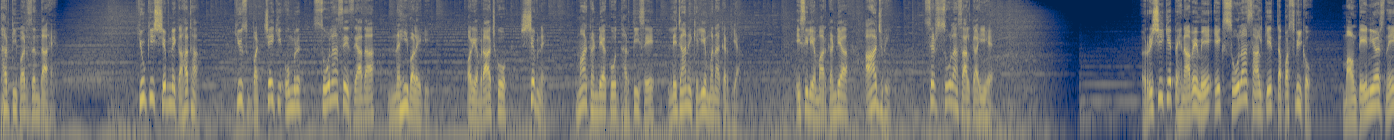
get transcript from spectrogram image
धरती पर ज़िंदा है। क्योंकि शिव ने कहा था कि उस बच्चे की उम्र 16 से ज़्यादा नहीं बढ़ेगी और यमराज को शिव ने मारकंडिया को धरती से ले जाने के लिए मना कर दिया। इसीलिए मारकंडिया आज भी सिर्फ़ 16 साल का ही है। ऋषि के पहनावे में एक 16 साल के तपस्वी को माउंटेनियर्स ने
